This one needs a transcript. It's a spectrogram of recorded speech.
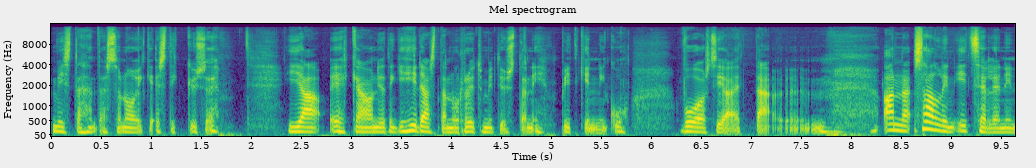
mistähän tässä on oikeasti kyse. Ja ehkä on jotenkin hidastanut rytmitystäni pitkin niin kuin vuosia, että mm, anna, sallin itselleni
